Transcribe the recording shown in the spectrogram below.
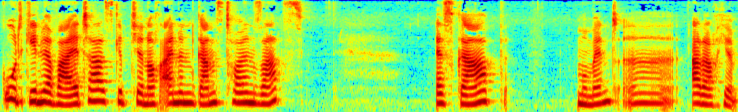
Gut, gehen wir weiter. Es gibt hier noch einen ganz tollen Satz. Es gab, Moment, äh, ah doch hier.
